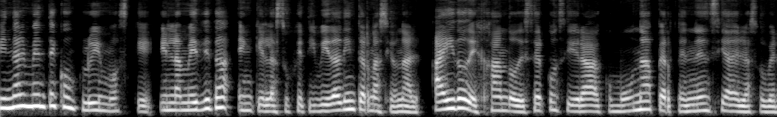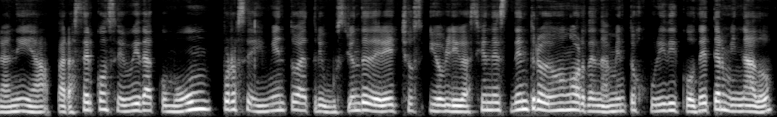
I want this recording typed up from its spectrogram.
Finalmente concluimos que, en la medida en que la subjetividad internacional ha ido dejando de ser considerada como una pertenencia de la soberanía para ser concebida como un procedimiento de atribución de derechos y obligaciones dentro de un ordenamiento jurídico determinado,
